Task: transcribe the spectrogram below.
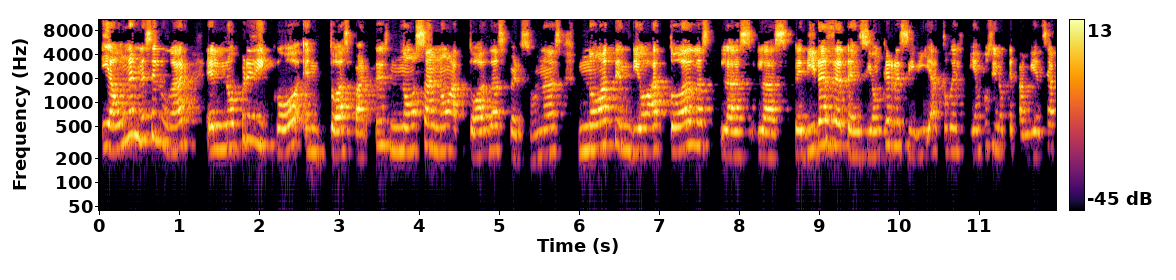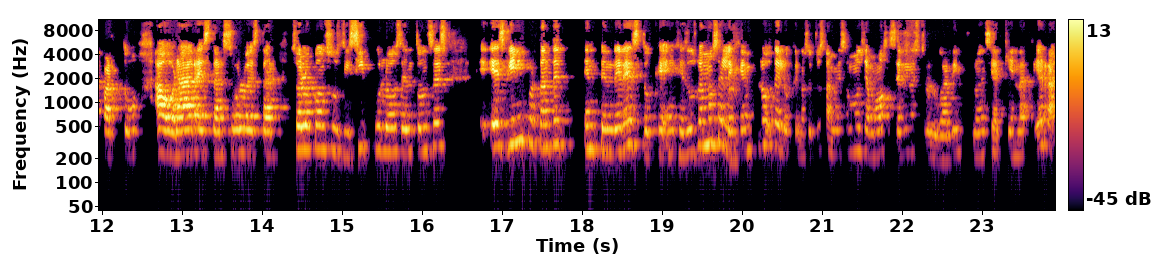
y aún en ese lugar, él no predicó en todas partes, no sanó a todas las personas, no atendió a todas las, las, las, pedidas de atención que recibía todo el tiempo, sino que también se apartó a orar, a estar solo, a estar solo con sus discípulos. Entonces, es bien importante entender esto, que en Jesús vemos el ejemplo de lo que nosotros también somos llamados a ser en nuestro lugar de influencia aquí en la tierra.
